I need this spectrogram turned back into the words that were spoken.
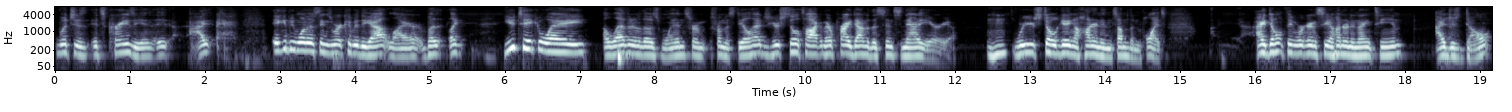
which is it's crazy, and it, I, it could be one of those things where it could be the outlier, but like you take away eleven of those wins from from the Steelheads, you're still talking. They're probably down to the Cincinnati area, mm-hmm. where you're still getting hundred and something points. I don't think we're going to see 119. I yeah. just don't.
